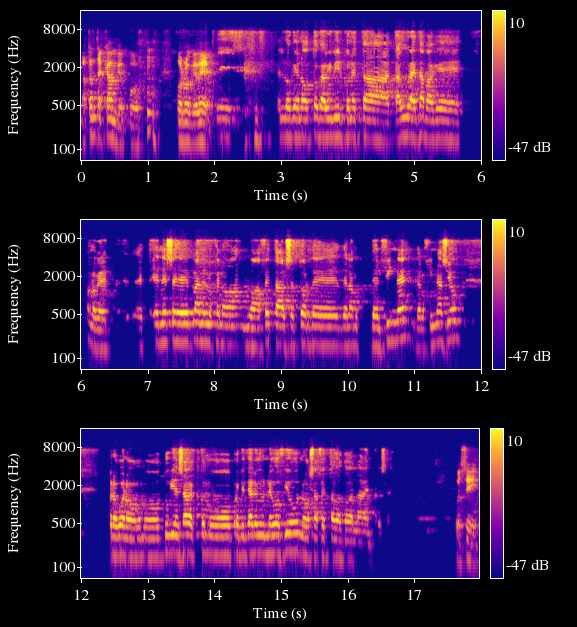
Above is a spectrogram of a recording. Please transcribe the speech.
Bastantes cambios, por, lo que veo. Sí, es lo que nos toca vivir con esta, dura etapa que, bueno, que en ese plan es lo que nos, afecta al sector del fitness, de los gimnasios, pero bueno, como tú bien sabes, como propietario de un negocio, nos ha afectado a todas las empresas. Pues sí,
